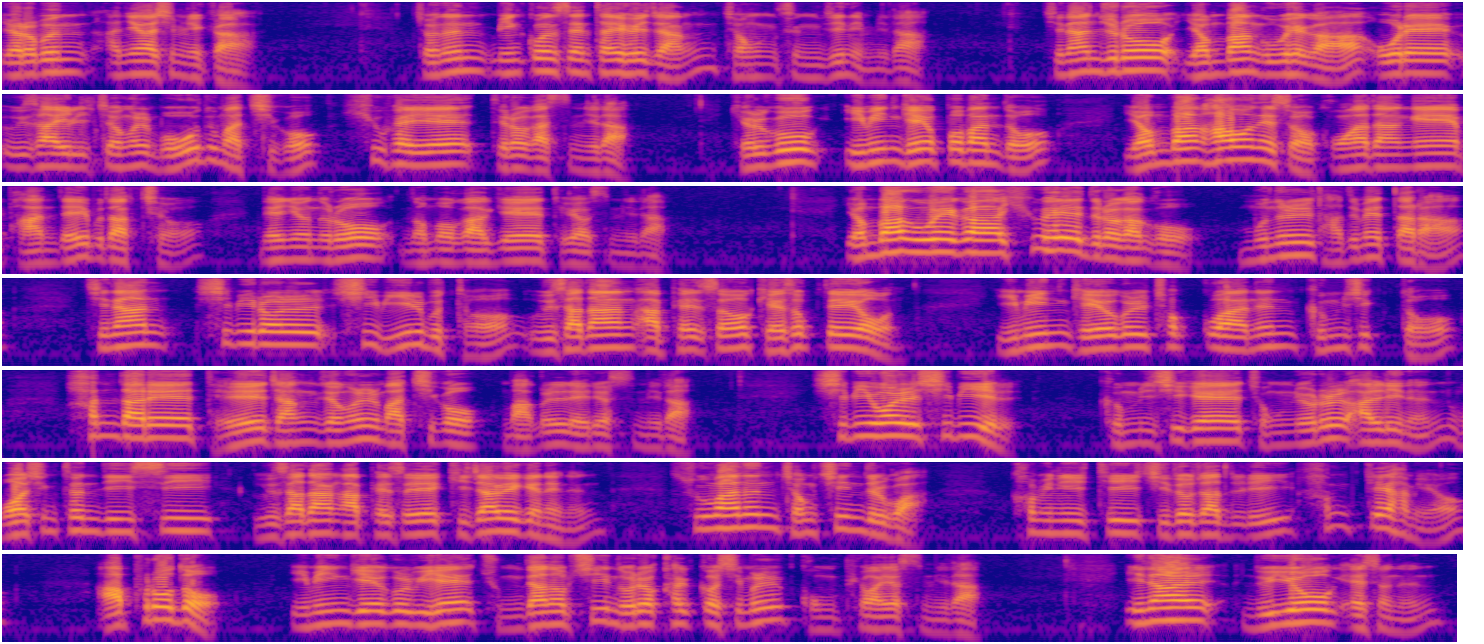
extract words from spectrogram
여러분 안녕하십니까? 저는 민권센터의 회장 정승진입니다. 지난주로 연방의회가 올해 의사 일정을 모두 마치고 휴회에 들어갔습니다. 결국 이민개혁법안도 연방 하원에서 공화당의 반대에 부닥쳐 내년으로 넘어가게 되었습니다. 연방의회가 휴회에 들어가고 문을 닫음에 따라 지난 11월 12일부터 의사당 앞에서 계속되어 온 이민개혁을 촉구하는 금식도 한 달의 대장정을 마치고 막을 내렸습니다. 12월 12일 금식의 종료를 알리는 워싱턴 DC 의사당 앞에서의 기자회견에는 수많은 정치인들과 커뮤니티 지도자들이 함께하며 앞으로도 이민개혁을 위해 중단 없이 노력할 것임을 공표하였습니다. 이날 뉴욕에서는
